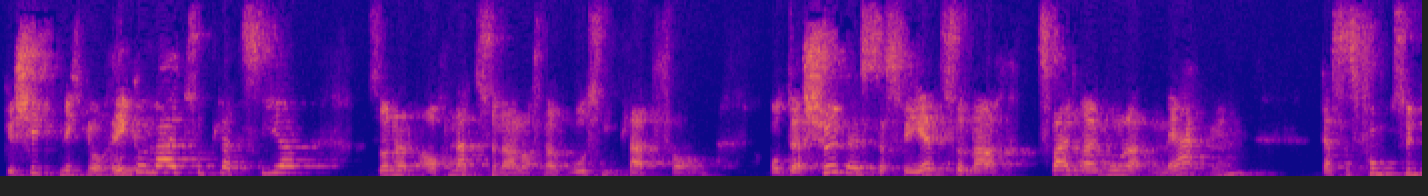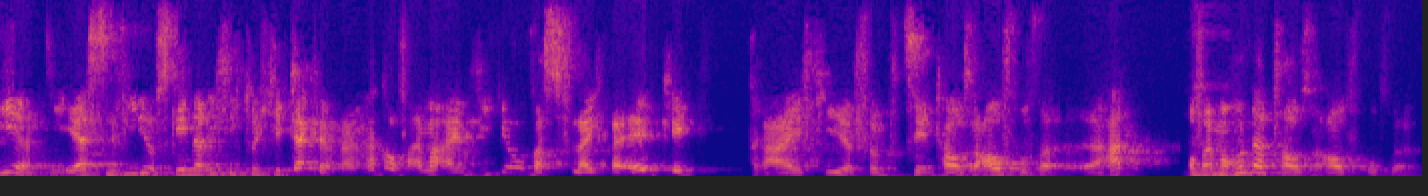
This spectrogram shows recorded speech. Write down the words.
Geschichten nicht nur regional zu platzieren, sondern auch national auf einer großen Plattform. Und das Schöne ist, dass wir jetzt so nach zwei, drei Monaten merken, dass es funktioniert. Die ersten Videos gehen da richtig durch die Decke. Man hat auf einmal ein Video, was vielleicht bei Elbkick drei, vier, fünf, zehntausend Aufrufe äh, hat, auf mhm. einmal hunderttausend Aufrufe.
